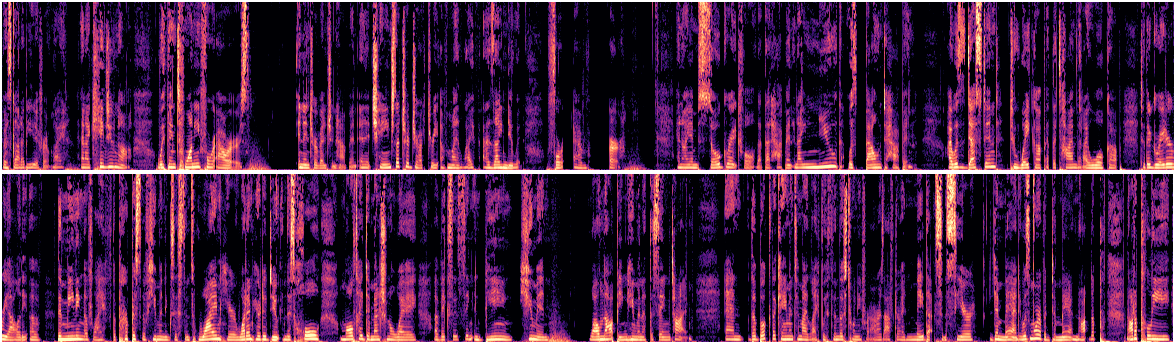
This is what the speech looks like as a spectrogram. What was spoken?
There's got to be a different way. And I kid you not, within 24 hours, an intervention happened and it changed the trajectory of my life as I knew it forever. And I am so grateful that that happened. And I knew that was bound to happen. I was destined to wake up at the time that I woke up to the greater reality of the meaning of life, the purpose of human existence, why I'm here, what I'm here to do, in this whole multidimensional way of existing and being human while not being human at the same time. And the book that came into my life within those 24 hours after I'd made that sincere demand. It was more of a demand, not a not a plea,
